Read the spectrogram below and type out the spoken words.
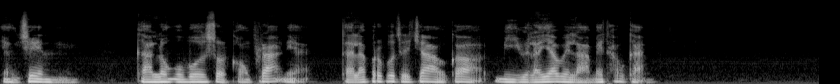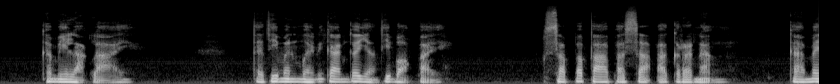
อย่างเช่น การลงอุโบสถของพระเนี่ยแต่ละพระพุทธเจ้าก็มีระยะเวลาไม่เท่ากัน ก็มีหลากหลาย แต่ที่มันเหมือนกันก็อย่างที่บอกไป สัพพปาปัสสะอักรนัง การไม่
